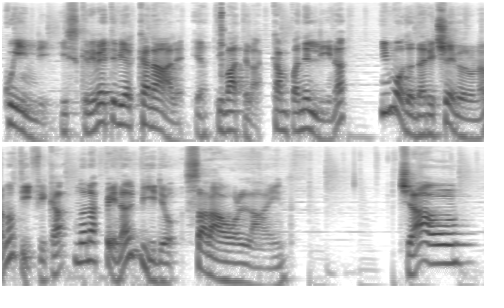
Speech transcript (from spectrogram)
Quindi iscrivetevi al canale e attivate la campanellina in modo da ricevere una notifica non appena il video sarà online. Ciao!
